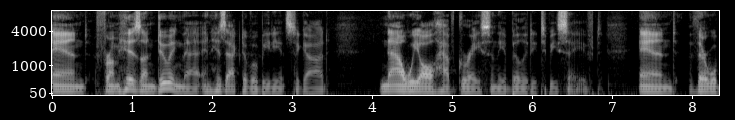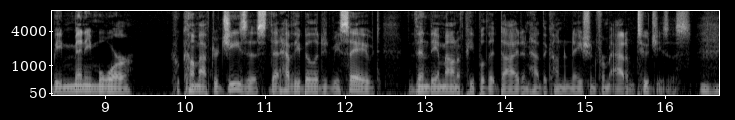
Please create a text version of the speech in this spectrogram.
And from his undoing that and his act of obedience to God, now we all have grace and the ability to be saved. And there will be many more who come after Jesus that have the ability to be saved than the amount of people that died and had the condemnation from Adam to Jesus. Mm-hmm.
